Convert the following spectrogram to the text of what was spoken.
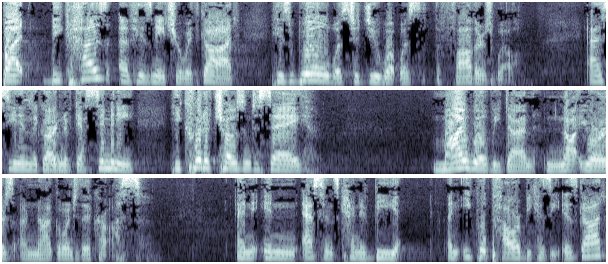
But because of his nature with God, his will was to do what was the Father's will. As seen in the Garden of Gethsemane, he could have chosen to say, My will be done, not yours. I'm not going to the cross. And in essence, kind of be an equal power because he is God.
